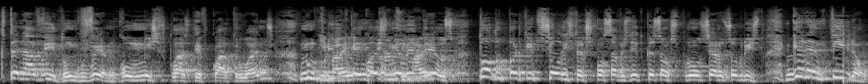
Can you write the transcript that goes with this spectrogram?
que tenha havido um governo com um ministro que lá esteve 4 anos, num período meio, que em quatro anos e 2013 todo o Partido Socialista, responsáveis de educação que se pronunciaram sobre isto, garantiram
